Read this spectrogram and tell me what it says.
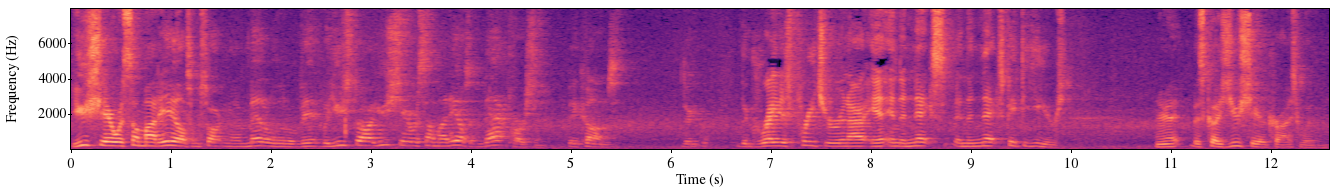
you share with somebody else. I'm starting to meddle a little bit, but you start you share with somebody else, and that person becomes the, the greatest preacher in our in, in the next in the next 50 years. Right? Because you share Christ with them.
